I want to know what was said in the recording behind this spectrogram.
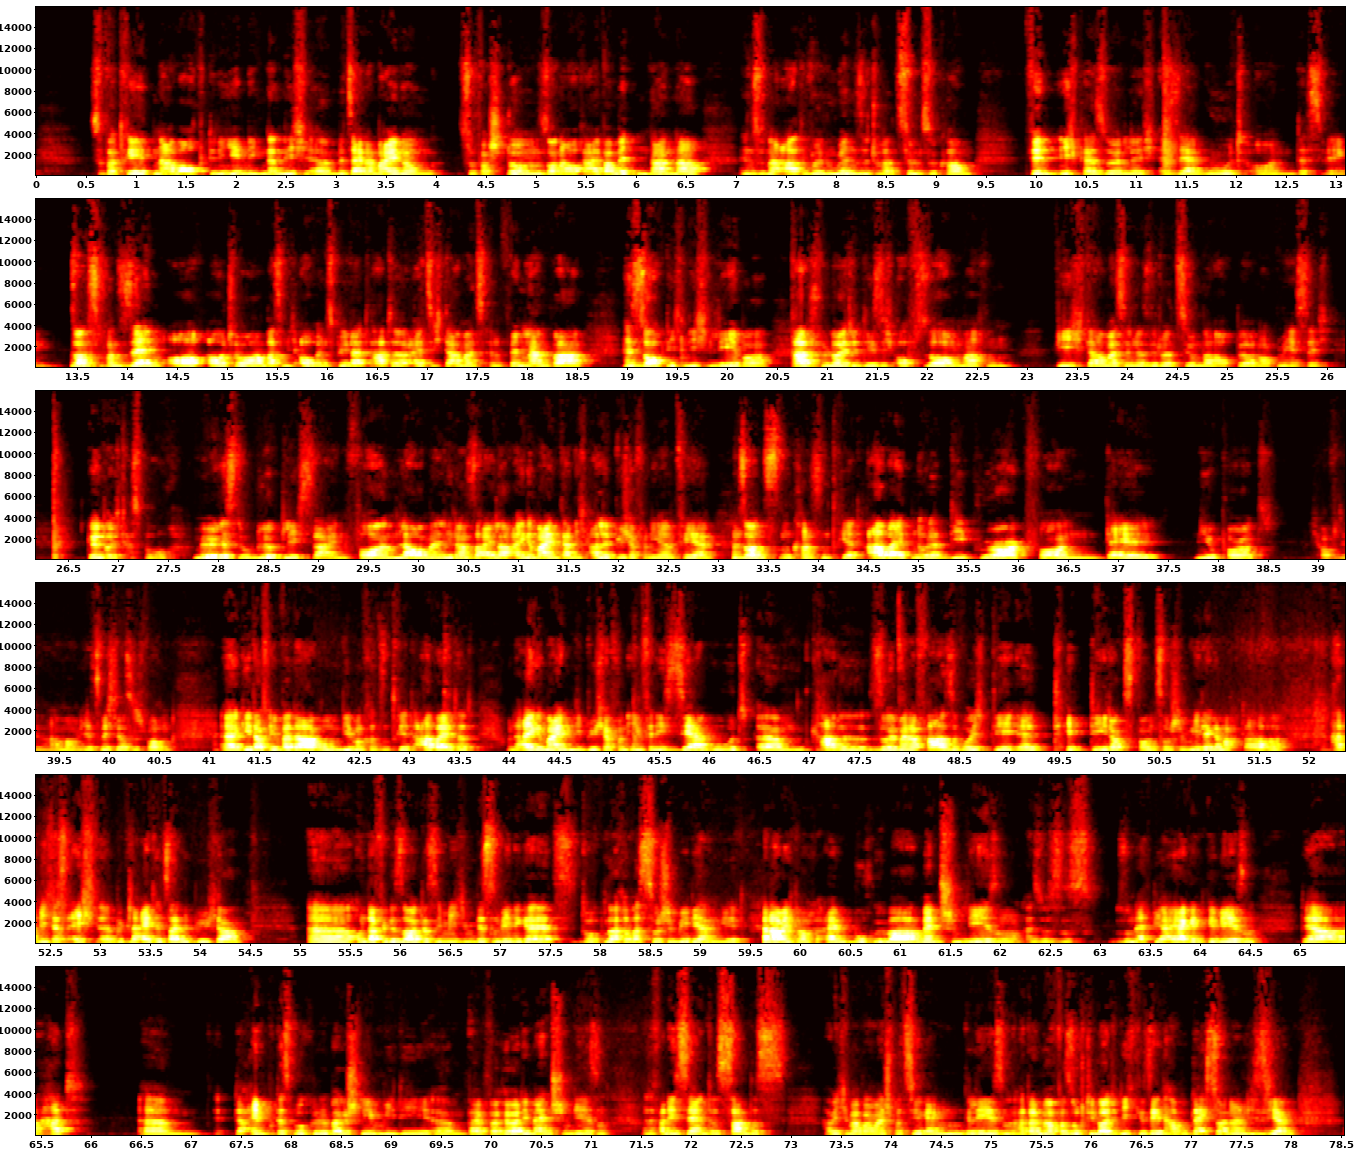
zu vertreten, aber auch denjenigen dann nicht äh, mit seiner Meinung zu verstummen, sondern auch einfach miteinander in so eine Art Win-Win-Situation zu kommen, finde ich persönlich sehr gut und deswegen. Ansonsten von selben Autor, was mich auch inspiriert hatte, als ich damals in Finnland war, Sorg dich nicht lebe. Gerade für Leute, die sich oft Sorgen machen, wie ich damals in der Situation war, auch Burnout-mäßig. Gönnt euch das Buch. Mögest du glücklich sein von Laura Melina Seiler. Allgemein kann ich alle Bücher von ihr empfehlen. Ansonsten konzentriert arbeiten oder Deep Work von Dale Newport ich hoffe, den Namen habe ich jetzt richtig ausgesprochen. Äh, geht auf jeden Fall darum, wie man konzentriert arbeitet. Und allgemein die Bücher von ihm finde ich sehr gut. Ähm, Gerade so in meiner Phase, wo ich De äh, von Social Media gemacht habe, hat mich das echt äh, begleitet, seine Bücher. Äh, und dafür gesorgt, dass ich mich ein bisschen weniger jetzt Druck mache, was Social Media angeht. Dann habe ich noch ein Buch über Menschen lesen. Also es ist so ein FBI-Agent gewesen. Der hat ähm, da ein, das Buch darüber geschrieben, wie die ähm, beim Verhör die Menschen lesen. Und das fand ich sehr interessant. Das habe ich immer bei meinen Spaziergängen gelesen und hat dann immer versucht, die Leute, die ich gesehen habe, gleich zu analysieren.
